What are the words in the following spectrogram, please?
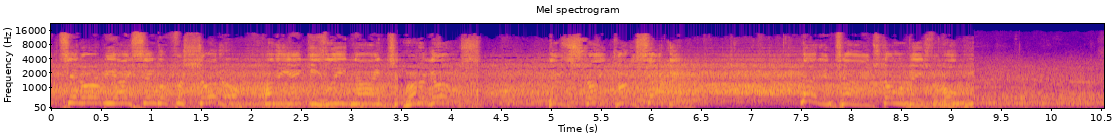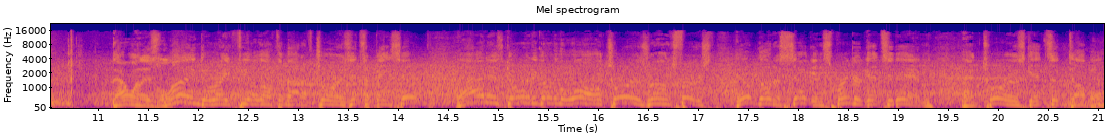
It's an RBI single for Soto. And the Yankees lead 9 2. Runner goes. There's a strike. Throw to second. Not in time. Stolen base for Volpe. That one is lined to right field off the bat of Torres. It's a base hit. That is going to go to the wall. Torres rounds first. Second. Springer gets it in, and Torres gets a double.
